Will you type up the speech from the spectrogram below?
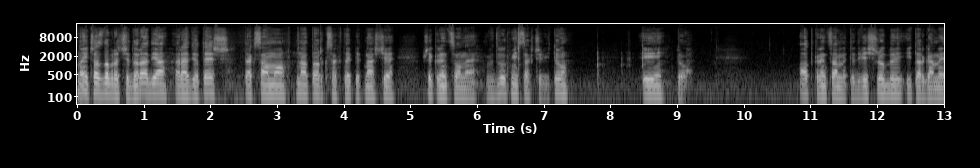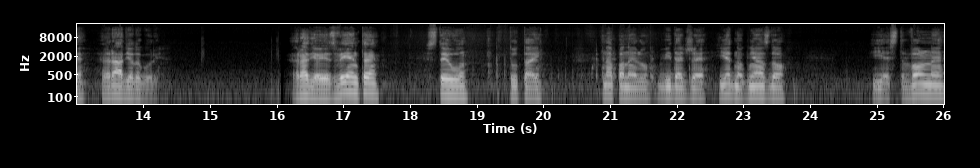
No i czas dobrać się do radia. Radio też tak samo na Torxach T15 przekręcone w dwóch miejscach, czyli tu i tu. Odkręcamy te dwie śruby i targamy radio do góry. Radio jest wyjęte z tyłu. Tutaj na panelu widać, że jedno gniazdo jest wolne,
